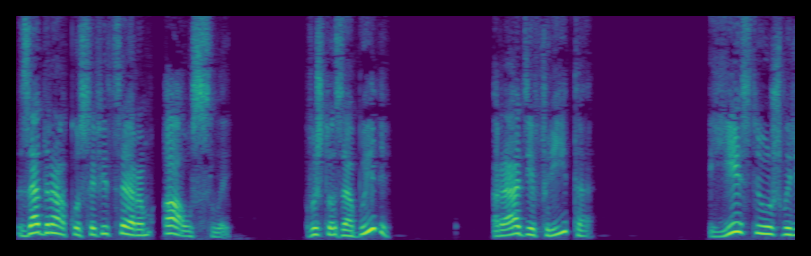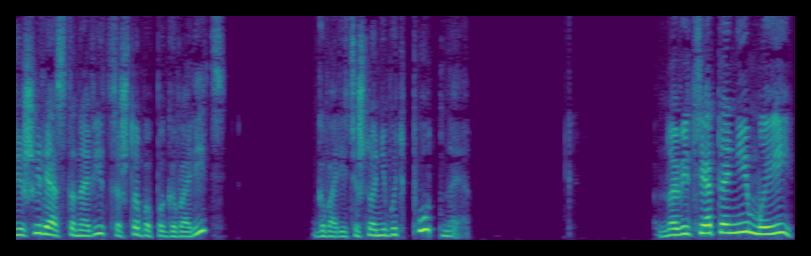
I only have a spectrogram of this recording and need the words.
за драку с офицером Ауслы. Вы что, забыли? Ради Фрита? Если уж вы решили остановиться, чтобы поговорить, говорите что-нибудь путное. — Но ведь это не мы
